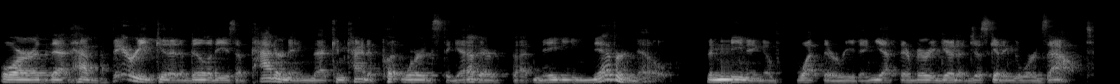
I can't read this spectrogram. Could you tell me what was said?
or that have very good abilities of patterning that can kind of put words together, but maybe never know the meaning of what they're reading, yet they're very good at just getting the words out.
